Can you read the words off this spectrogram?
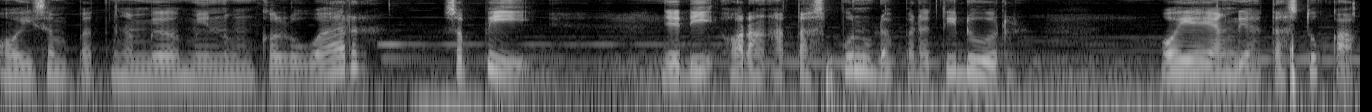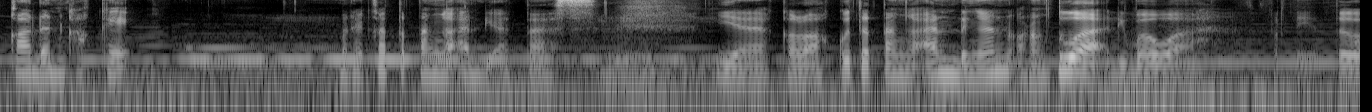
Oi sempat ngambil minum keluar sepi. Jadi orang atas pun udah pada tidur. Oh ya yang di atas tuh kakak dan kakek. Mereka tetanggaan di atas. Ya kalau aku tetanggaan dengan orang tua di bawah. Seperti itu.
